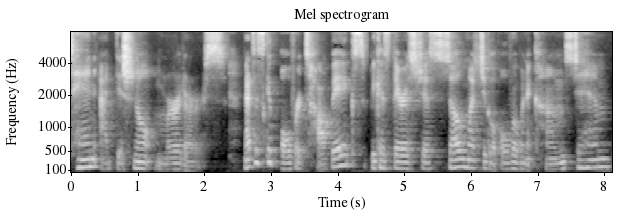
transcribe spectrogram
10 additional murders. Not to skip over topics because there is just so much to go over when it comes to him,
